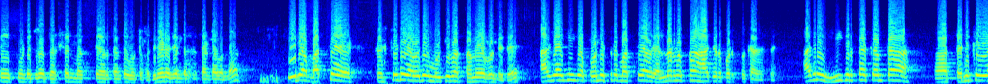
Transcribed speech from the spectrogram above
ತೆಗೆದುಕೊಂಡಿದ್ರು ದರ್ಶನ್ ಮತ್ತೆ ಅವರ ತಂಡ, ಒಟ್ಟು ಹದಿನೇಳು ಜನರ ತಂಡವನ್ನ. ಈಗ ಮತ್ತೆ ಕಸ್ಟಡಿ ಅವಧಿ ಮುಗಿಯುವ ಸಮಯ ಬಂದಿದೆ. ಹಾಗಾಗಿ ಈಗ ಪೊಲೀಸರು ಮತ್ತೆ ಅವರೆಲ್ಲರನ್ನೂ ಸಹ ಹಾಜರುಪಡಿಸಬೇಕಾಗತ್ತೆ. ಆದ್ರೆ ಈಗಿರ್ತಕ್ಕಂತ ತನಿಖೆಯ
